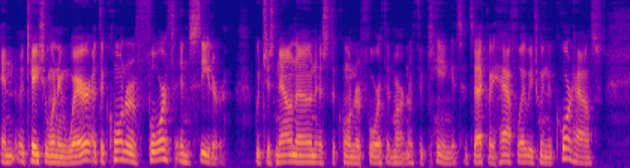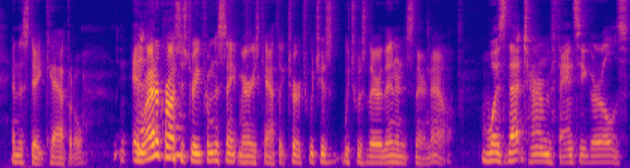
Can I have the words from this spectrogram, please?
and in case you're wondering where, at the corner of Fourth and Cedar, which is now known as the corner of Fourth and Martin Luther King. It's exactly halfway between the courthouse and the state capitol, and right across the street from the St. Mary's Catholic Church, which is which was there then and it's there now. Was that term fancy girls,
